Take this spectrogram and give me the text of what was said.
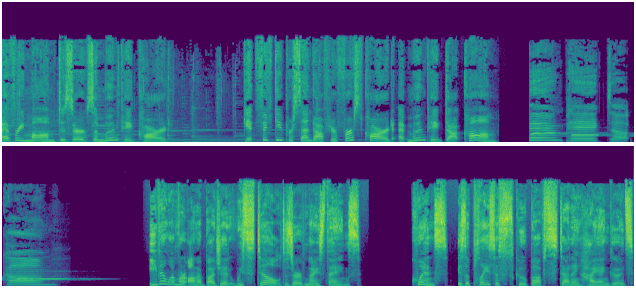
Every mom deserves a Moonpig card. Get 50% off your first card at moonpig.com. Moonpig.com. Even when we're on a budget, we still deserve nice things. Quince is a place to scoop up stunning high end goods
